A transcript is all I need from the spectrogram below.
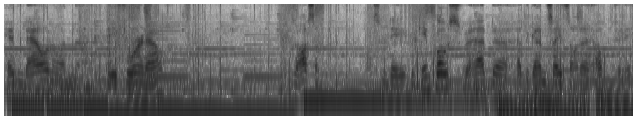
heading down on uh, day four now. It was awesome. Awesome day. We came close. We had, uh, had the gun sights on an elk today.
